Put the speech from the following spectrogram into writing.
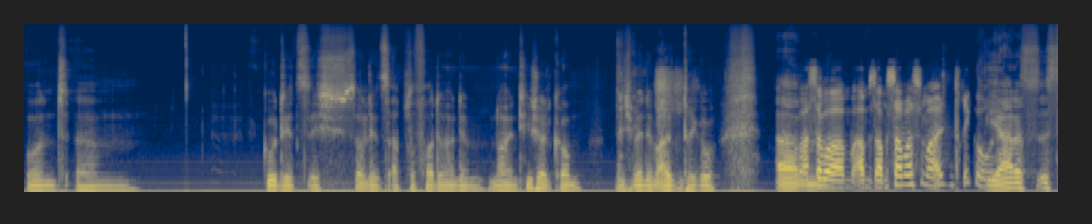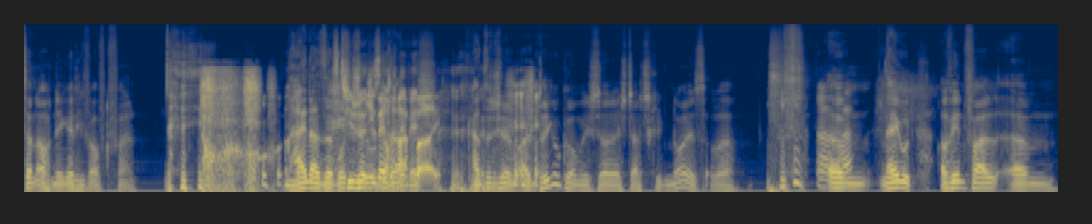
und ähm, gut, jetzt ich soll jetzt ab sofort immer mit dem neuen T-Shirt kommen, nicht mehr in dem alten Trikot. Du Ähm, warst aber am, am Samstag warst du im alten Trikot. oder? ja, das ist dann auch negativ aufgefallen. Nein, also Das T-Shirt ist noch in der Wäsche. kannst du nicht mehr im alten Trikot kommen. Ich, dachte, ich dachte, ich krieg ein neues, aber ähm, na gut, auf jeden Fall. Ähm,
